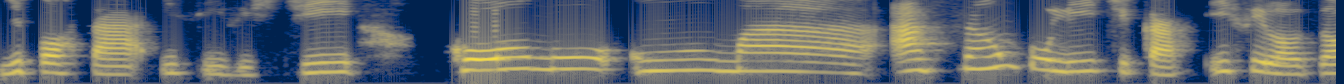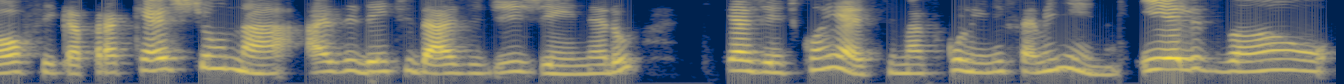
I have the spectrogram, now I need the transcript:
de portar e se vestir, como uma ação política e filosófica para questionar as identidades de gênero que a gente conhece, masculino e feminino. E eles vão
